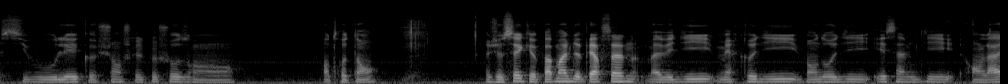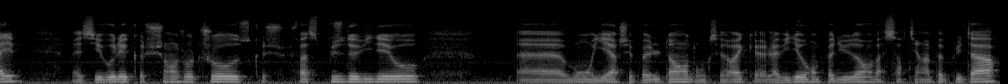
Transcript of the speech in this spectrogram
si vous voulez que je change quelque chose en entre temps. Je sais que pas mal de personnes m'avaient dit mercredi, vendredi et samedi en live. Mais si vous voulez que je change autre chose, que je fasse plus de vidéos, euh, bon, hier, j'ai pas eu le temps, donc c'est vrai que la vidéo emploi du temps va sortir un peu plus tard.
